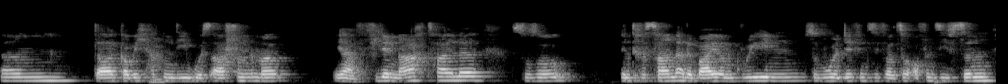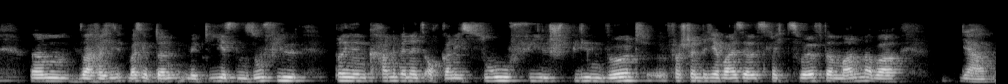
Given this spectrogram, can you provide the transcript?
Ähm, da, glaube ich, hatten die USA schon immer, ja, viele Nachteile, so, so interessant Adebayo und Green sowohl defensiv als auch offensiv sind. Ähm, ich weiß nicht, ob dann McGee jetzt so viel bringen kann, wenn er jetzt auch gar nicht so viel spielen wird, verständlicherweise als vielleicht zwölfter Mann, aber ja,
